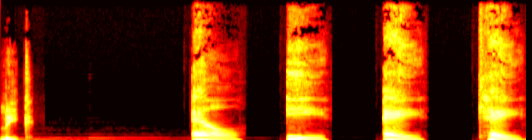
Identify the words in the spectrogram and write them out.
Leak. L. E. A. K.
